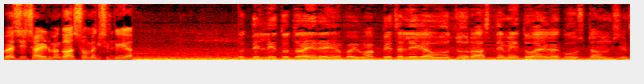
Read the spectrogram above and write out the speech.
वैसी साइड में घासों में छिप गया। तो दिल्ली तो जा ही रहे हैं भाई वहाँ पे चलेगा वो जो रास्ते में ही तो आएगा गोस्ट टाउनशिप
